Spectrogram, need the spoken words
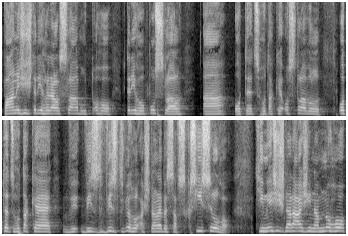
Pán Ježíš tedy hledal slávu toho, který ho poslal a otec ho také oslavil. Otec ho také vyzdvihl až na nebesa, vzkřísil ho. Tím Ježíš naráží na mnoho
